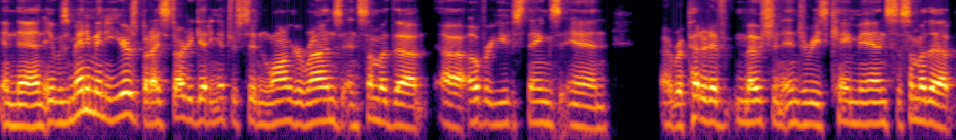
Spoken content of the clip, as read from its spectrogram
and then it was many many years but I started getting interested in longer runs and some of the uh, things in uh, repetitive motion injuries came in. So some of the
